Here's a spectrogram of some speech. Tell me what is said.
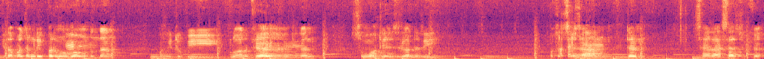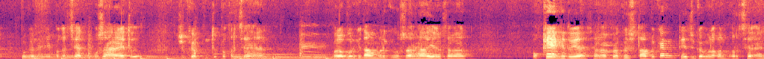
kita panjang lebar ngomong tentang menghidupi keluarga itu kan. Semua dihasilkan dari pekerjaan, Pekerjaan. dan saya rasa juga bukan hanya pekerjaan usaha itu juga bentuk pekerjaan. Hmm. walaupun kita memiliki usaha yang sangat oke gitu ya sangat bagus tapi kan dia juga melakukan pekerjaan.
